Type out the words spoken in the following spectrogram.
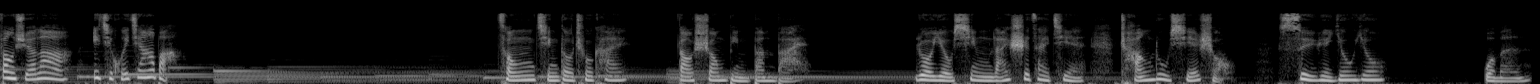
放学了，一起回家吧。”从情窦初开，到双鬓斑白，若有幸来世再见，长路携手，岁月悠悠，我们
